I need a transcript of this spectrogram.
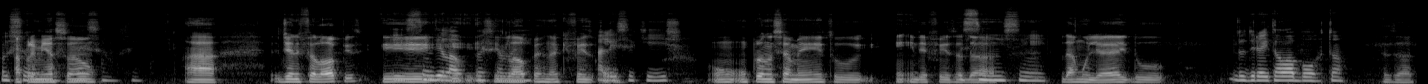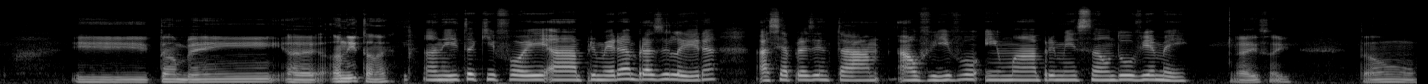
O show, né? premiação. A Jennifer Lopez e, E e- Lauper e também. Lauper, né, que fez Alicia Keys. um, um pronunciamento em, em defesa da, Sim, sim. da mulher e do. Do direito ao aborto. Exato. E também é, Anitta, né? Anitta, que foi a primeira brasileira a se apresentar ao vivo em uma premiação do VMA. É isso aí. Então,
